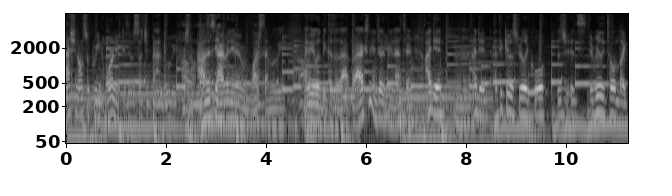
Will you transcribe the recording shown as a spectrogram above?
bashing also Green Hornet because it was such a bad movie for Oh, some reason. honestly, I haven't even watched that movie. Maybe it was because of that, but I actually enjoyed Green Lantern. I did. hmm I did. I think it was really cool. It, was, it's it really told like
